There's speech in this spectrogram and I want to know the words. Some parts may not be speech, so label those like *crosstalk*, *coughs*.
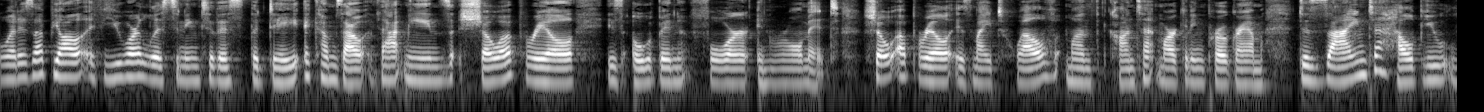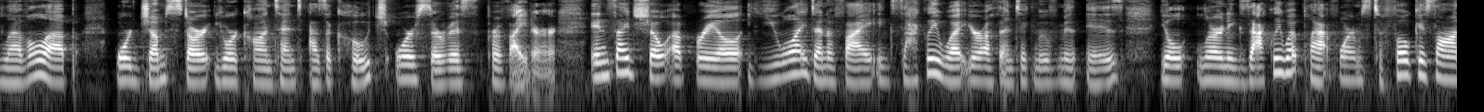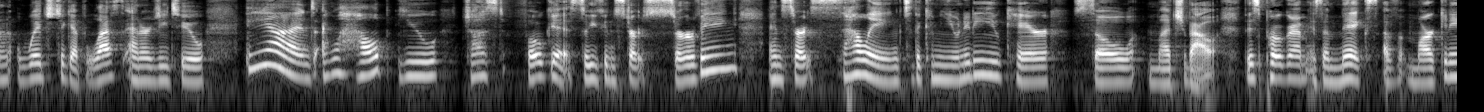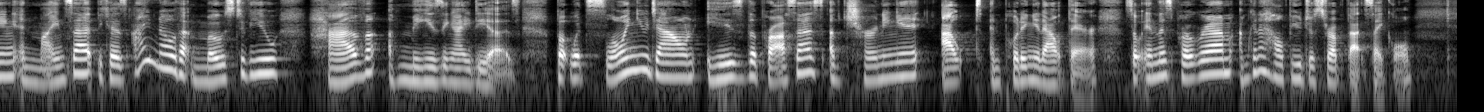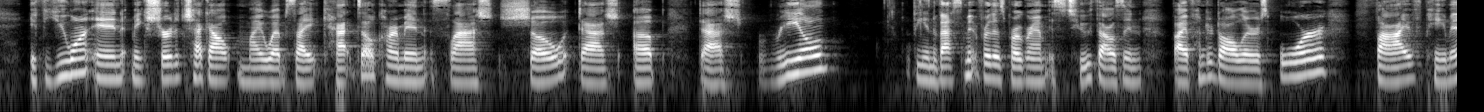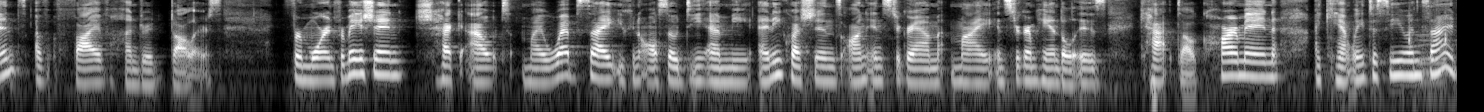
What is up, y'all? If you are listening to this the day it comes out, that means Show Up Real is open for enrollment. Show Up Real is my 12 month content marketing program designed to help you level up or jumpstart your content as a coach or service provider. Inside Show Up Real, you will identify exactly what your authentic movement is. You'll learn exactly what platforms to focus on, which to give less energy to, and I will help you just focus so you can start serving and start selling to the community you care so much about. This program is a mix of marketing and mindset because I know that most of you have amazing ideas, but what's slowing you down is the process of churning it out and putting it out there. So in this program, I'm going to help you disrupt that cycle. If you want in, make sure to check out my website, Cat Del Carmen slash show dash up dash real. The investment for this program is $2,500 or five payments of $500. For more information, check out my website. You can also DM me any questions on Instagram. My Instagram handle is Cat Del Carmen. I can't wait to see you inside.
